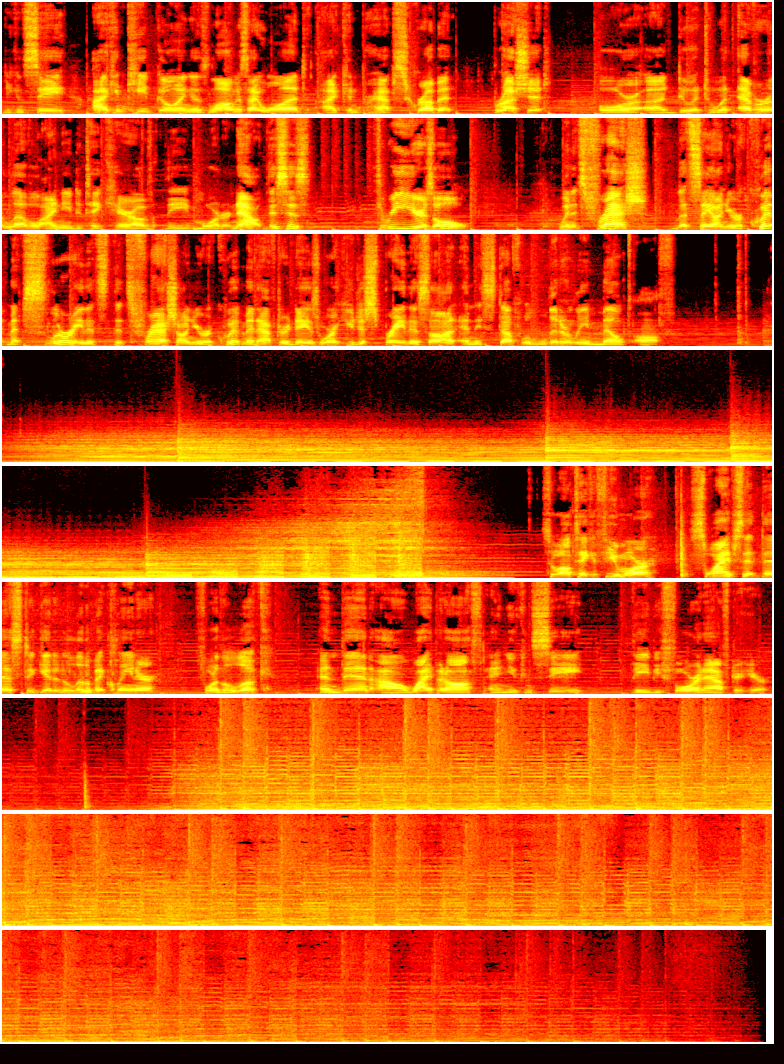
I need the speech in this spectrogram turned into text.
You can see I can keep going as long as I want. I can perhaps scrub it, brush it, or uh, do it to whatever level I need to take care of the mortar. Now, this is three years old. When it's fresh, let's say on your equipment, slurry that's that's fresh on your equipment after a day's work, you just spray this on and the stuff will literally melt off. So I'll take a few more swipes at this to get it a little bit cleaner for the look and then I'll wipe it off and you can see the before and after here.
